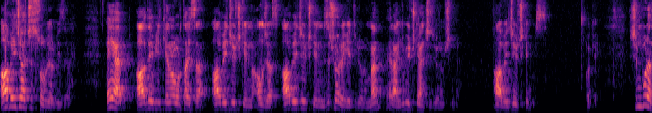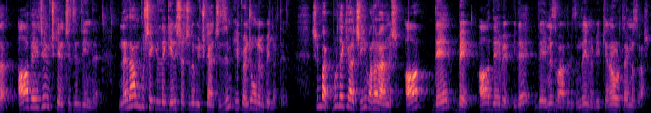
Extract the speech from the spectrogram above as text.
ABC açısı soruluyor bizlere. Eğer AD bir kenar ortaysa ABC üçgenini alacağız. ABC üçgenimizi şöyle getiriyorum ben. Herhangi bir üçgen çiziyorum şimdi. ABC üçgenimiz. Okey. Şimdi burada ABC üçgeni çizildiğinde neden bu şekilde geniş açılı bir üçgen çizim? İlk önce onu bir belirtelim. Şimdi bak buradaki açıyı bana vermiş. ADB. ADB. Bir de D'miz vardı bizim değil mi? Bir kenar ortayımız var.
